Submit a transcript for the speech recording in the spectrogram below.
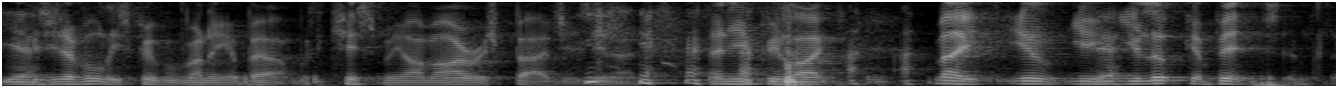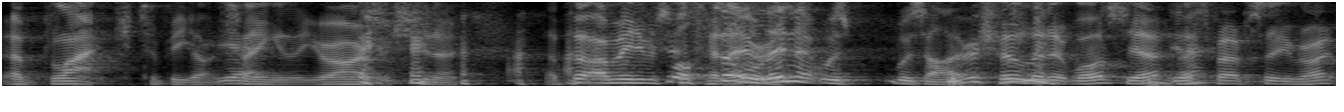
Yeah. Because you'd have all these people running about with "Kiss Me, I'm Irish" badges, you know, and you'd be like, "Mate, you you, Yeah. you look a bit uh, black to be like Yeah. saying that you're Irish," you know. but I mean, it was just Well, just Phil hilarious. Lynott was was Irish. Phil Lynott was, yeah, Yeah. that's absolutely right.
